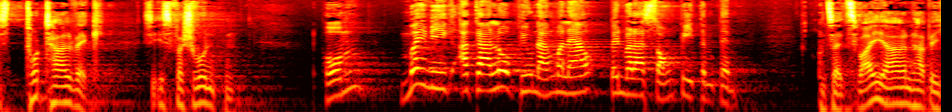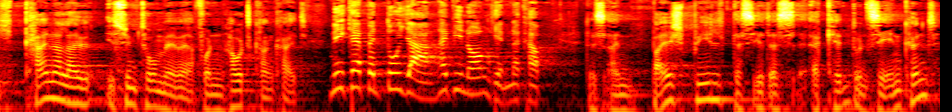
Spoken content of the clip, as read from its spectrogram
ist total weg. Sie ist verschwunden. ผมไม่มีอาการโรคผิวหนังมาแล้ว เป็นเวลาสองปีเต็ม und seit zwei Jahren habe ich keinerlei Symptome mehr von Hautkrankheit. Das ist ein Beispiel, dass ihr das erkennt und sehen könnt.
